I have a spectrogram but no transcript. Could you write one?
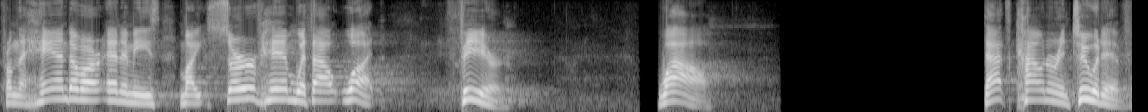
from the hand of our enemies, might serve him without what? Fear. Wow. That's counterintuitive.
